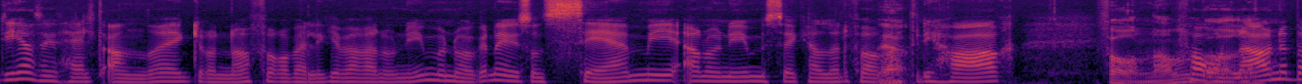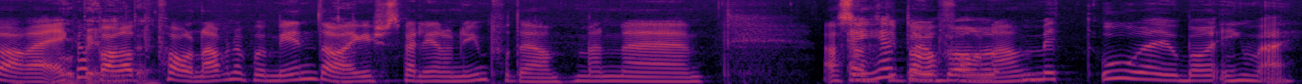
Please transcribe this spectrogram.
de har sikkert helt andre grunner for å velge å være anonym, og noen er jo sånn semi-anonyme, som jeg kaller det for. Ja. At de har fornavnet, Fornavnet bare. Jeg har bare fornavnet på min, da. Jeg er ikke så veldig anonym for det. Men eh, altså, jeg heter de bare jo bare, mitt ord er jo bare Ingveig.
